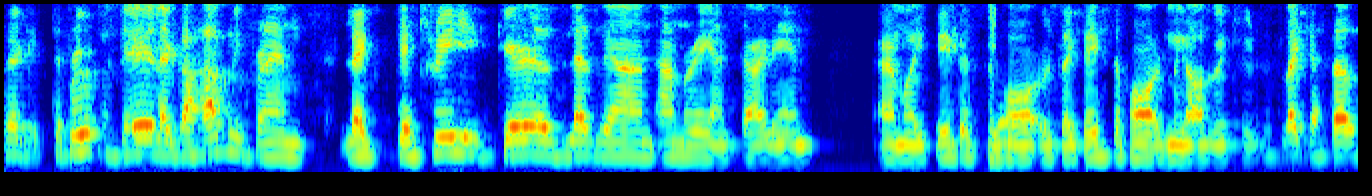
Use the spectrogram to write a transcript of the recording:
like the proof is there. Like I have my friends, like the three girls, Leslie Ann, Anne Marie, and Charlene. are my biggest Yeah. supporters. Like they supported me all the way through. Just like yourself,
